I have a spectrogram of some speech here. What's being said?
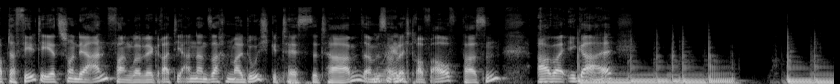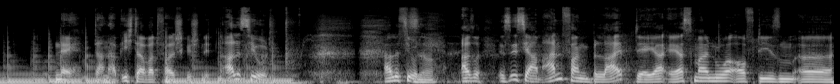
Glaube, da fehlte jetzt schon der Anfang, weil wir gerade die anderen Sachen mal durchgetestet haben. Da müssen Moment. wir gleich drauf aufpassen. Aber egal. Nee, dann habe ich da was falsch geschnitten. Alles gut. Alles gut. So. Also, es ist ja am Anfang bleibt der ja erstmal nur auf diesem. Äh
